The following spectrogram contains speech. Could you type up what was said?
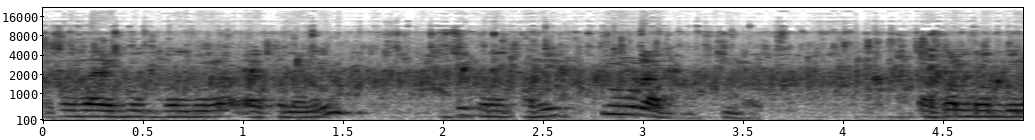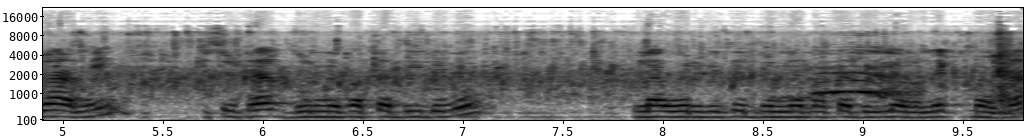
আচ্ছা যাই হোক বন্ধুরা, এখন আমি কিছুক্ষণ আমি একটু রাখব চুলায় এখন বন্ধুরা, আমি কিছুটা ধনে পাতা দিয়ে দেবো। লাউয়ের ভিতরে ধনে পাতা দিলে অনেক মজা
